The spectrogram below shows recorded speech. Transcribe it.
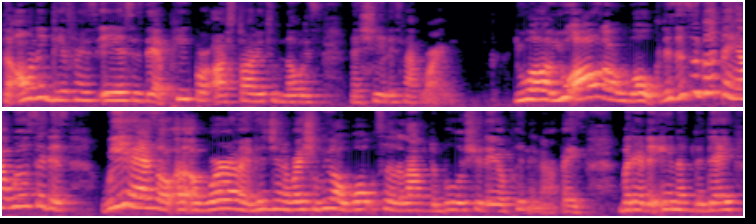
The only difference is is that people are starting to notice that shit is not right. You all, you all are woke. This, this is a good thing. I will say this. We as a, a, world and this generation, we are woke to a lot of the bullshit they are putting in our face. But at the end of the day,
